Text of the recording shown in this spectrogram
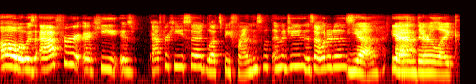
Oh, it was after uh, he is after he said, "Let's be friends with Imogene." Is that what it is? Yeah. Yeah. And they're like,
